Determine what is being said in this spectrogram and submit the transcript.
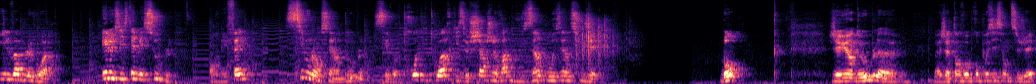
il va pleuvoir. Et le système est souple. En effet, si vous lancez un double, c'est votre auditoire qui se chargera de vous imposer un sujet. Bon, j'ai eu un double, euh, bah, j'attends vos propositions de sujets.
